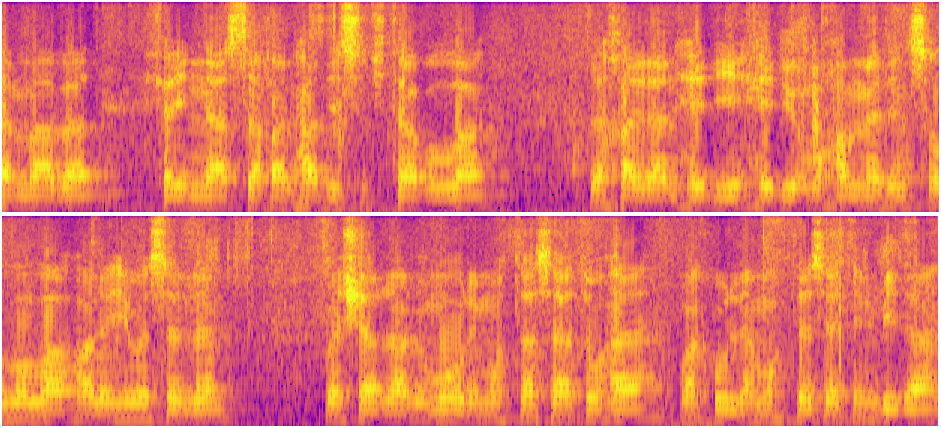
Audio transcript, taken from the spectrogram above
أما بعد فإن أصدق الحديث كتاب الله وخير الهدي هدي محمد صلى الله عليه وسلم. وشر الأمور محتساتها وكل محتسة بدعة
